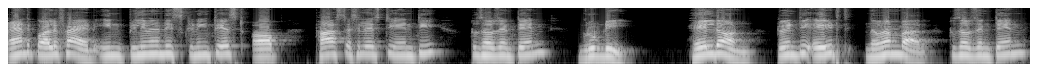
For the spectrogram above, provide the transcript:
and qualified in preliminary screening test of First SLST NT 2010 Group D, held on 28th November 2010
